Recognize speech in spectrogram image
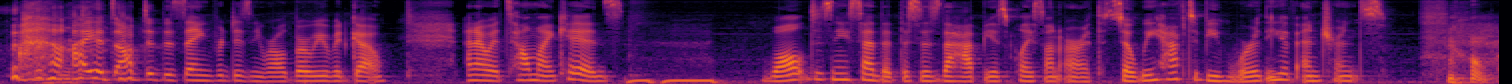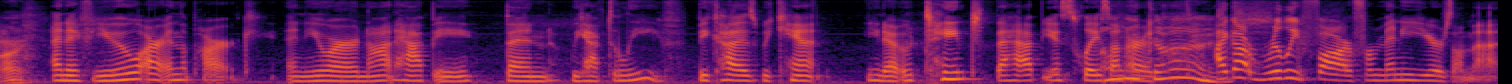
I adopted the saying for Disney World where we would go. And I would tell my kids, Walt Disney said that this is the happiest place on earth. So we have to be worthy of entrance. Oh my! And if you are in the park and you are not happy, then we have to leave because we can't, you know, taint the happiest place Oh on my earth. gosh. I got really far for many years on that.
